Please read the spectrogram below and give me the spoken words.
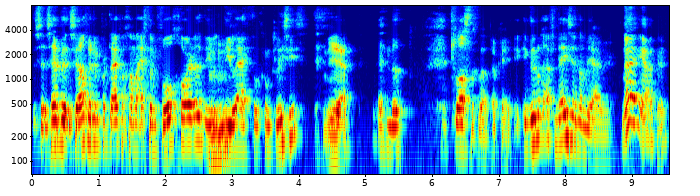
Ze, ze hebben zelf in hun partijprogramma echt een volgorde die, Mhm. die leidt tot conclusies. Ja. En dat is lastig dan. Oké, ik, ik doe nog even deze en dan ben jij weer. Nee, ja, oké.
